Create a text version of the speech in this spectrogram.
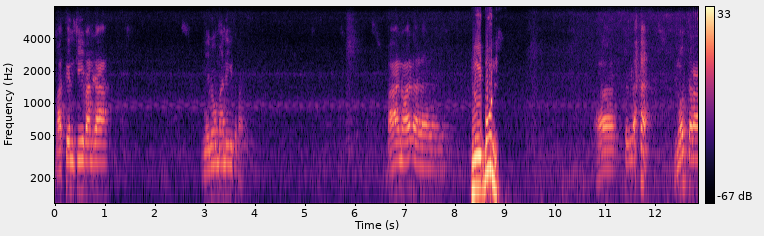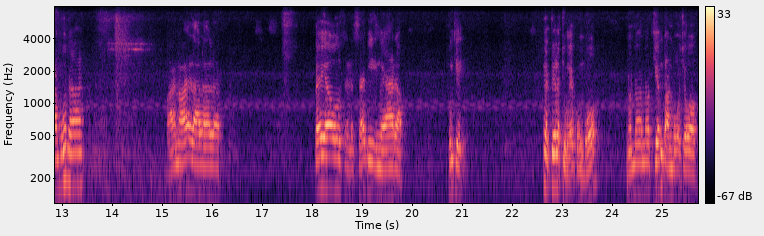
Bà tiên tri Vanga người Romani thôi bà nói là, là, là người Bun. À, tức là Nostradamus đó. Bà nói là là là Tây Âu sẽ, sẽ bị người Ả Rập thống trị tức là chủ nghĩa khủng bố. Nó nó nó chiếm toàn bộ châu Âu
